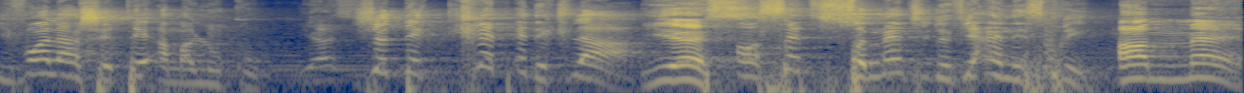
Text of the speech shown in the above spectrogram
Ils vont aller acheter à Maloukou. Yes. Je décrète et déclare. Yes. En cette semaine, tu deviens un esprit. Amen.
